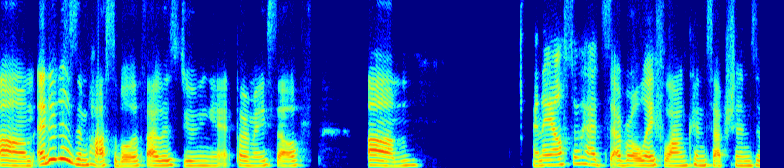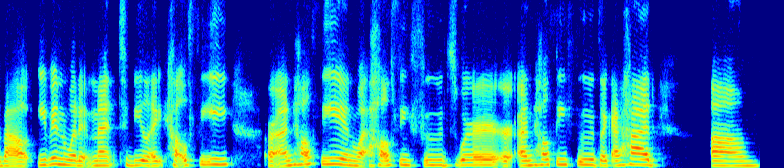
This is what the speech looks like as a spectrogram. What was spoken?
Um, and it is impossible if I was doing it by myself. Um, and I also had several lifelong conceptions about even what it meant to be like healthy or unhealthy and what healthy foods were or unhealthy foods like i had um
